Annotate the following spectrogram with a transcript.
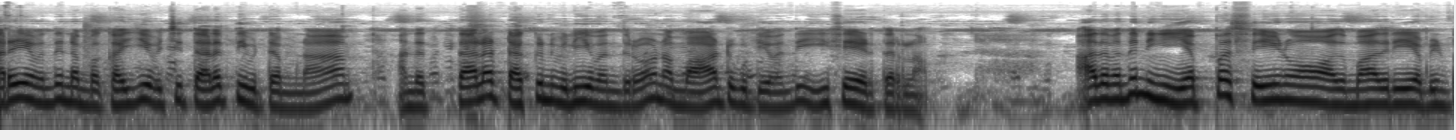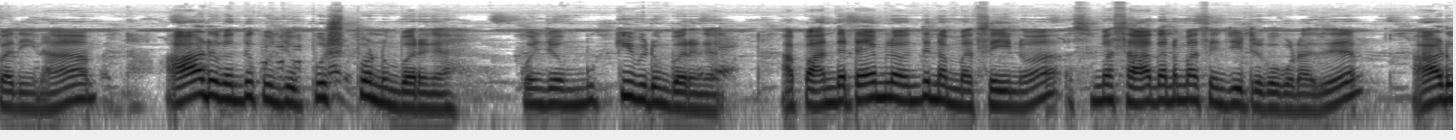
அறையை வந்து நம்ம கையை வச்சு தளர்த்தி விட்டோம்னா அந்த தலை டக்குன்னு வெளியே வந்துடும் நம்ம ஆட்டுக்குட்டியை வந்து ஈஸியாக எடுத்துடலாம். அதை வந்து நீங்கள் எப்போ செய்யணும் அது மாதிரி அப்படின்னு பார்த்தீங்கன்னா ஆடு வந்து கொஞ்சம் புஷ் பண்ணும் பாருங்கள் கொஞ்சம் முக்கி விடும் பாருங்கள் அப்போ அந்த டைமில் வந்து நம்ம செய்யணும். சும்மா சாதாரணமாக செஞ்சிகிட்டு இருக்கக்கூடாது ஆடு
